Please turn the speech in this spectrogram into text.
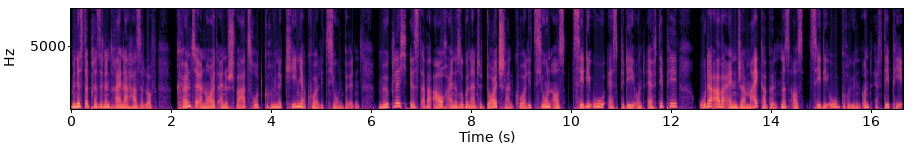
Ministerpräsident Rainer Haseloff könnte erneut eine schwarz-rot-grüne Kenia-Koalition bilden. Möglich ist aber auch eine sogenannte Deutschland-Koalition aus CDU, SPD und FDP oder aber ein Jamaika-Bündnis aus CDU, Grünen und FDP.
